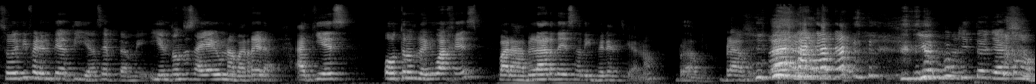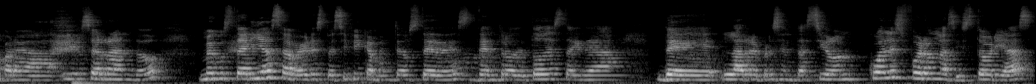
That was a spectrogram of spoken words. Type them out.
soy diferente a ti, acéptame. Y entonces ahí hay una barrera. Aquí es otros lenguajes para hablar de esa diferencia, ¿no? Bravo. Bravo. y un poquito ya como para ir cerrando, me gustaría saber específicamente a ustedes, dentro de toda esta idea de la representación, cuáles fueron las historias,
